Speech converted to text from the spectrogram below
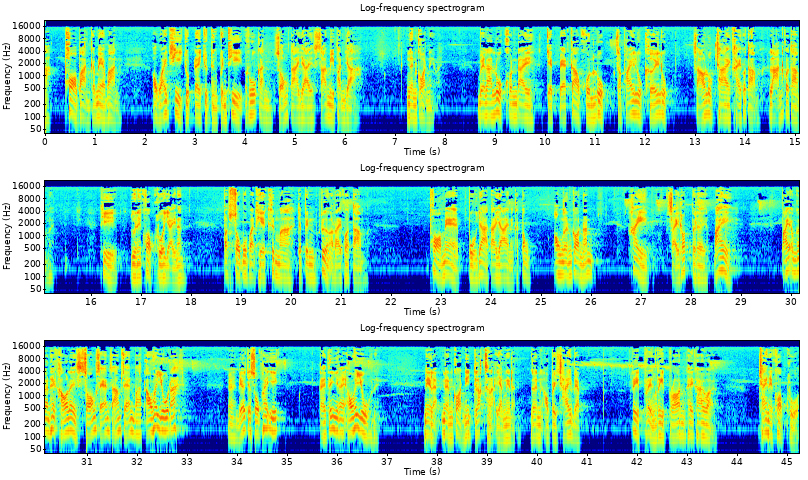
พ่อบ้านกับแม่บ้าน เอาไว้ที่จุดใดจุดหนึ่งเป็นที่รู้กันสองตายายสามีพันยา เงินก้อนเนี่ยเวลาลูกคนใดเจ็ดแปดเก้าคนลูกสะพ้ายลูกเขยลูก สาวลูกชายใครก็ตาม หลานก็ตาม ที่ อยู่ในครอบครัวใหญ่นั้น ประสบอุบัติเหตุขึ้นมาจะเป็นเรื่องอะไรก็ตาม พ่อแม่ปู่ย่าตายายเนี่ยก็ต้องเอาเงินก้อนนั้น ให้ใส่รถไปเลย ไป ไปเอาเงินให้เขาเลยสองแสนสามแสนบาท เอาให้อยู่นะเดี๋ยวจะส่งให้อีก แต่ถึงยังไงเอาให้อยู่นี่แหละ เงินก้อนนี้ลักษณะอย่างนี้แหละ เงินเอาไปใช้แบบรีบเร่งรีบร้อนคล้ายๆว่า ใช้ในครอบครัว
